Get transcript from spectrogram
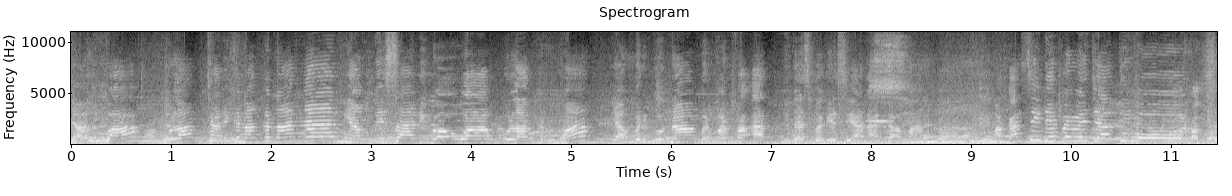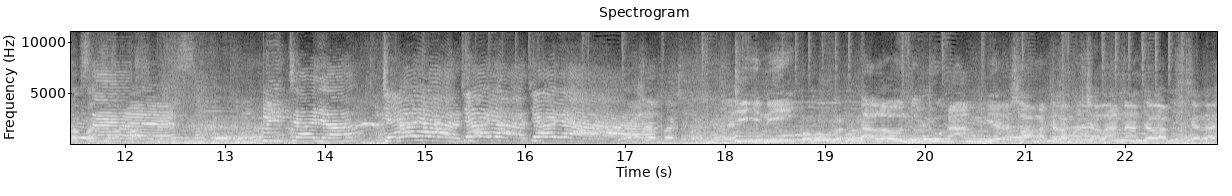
jangan lupa pulang cari yang bisa dibawa pulang ke rumah yang berguna, bermanfaat juga sebagai siar agama. Terima kasih DPW Jawa Timur. Sukses. Jadi ini kalau untuk doa biar selamat dalam perjalanan dalam segala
